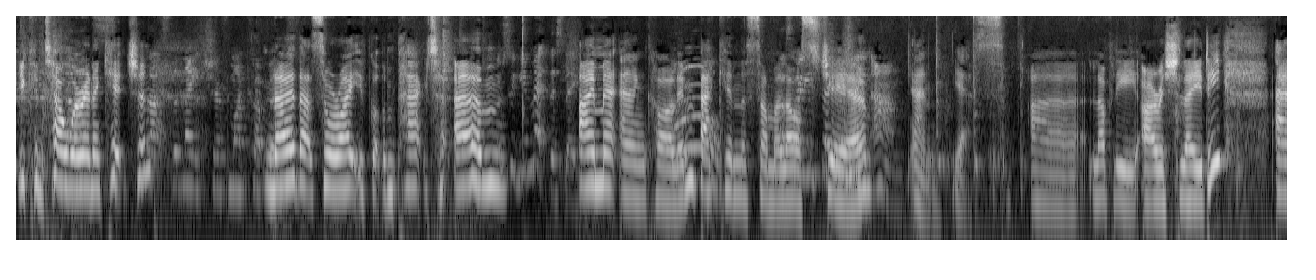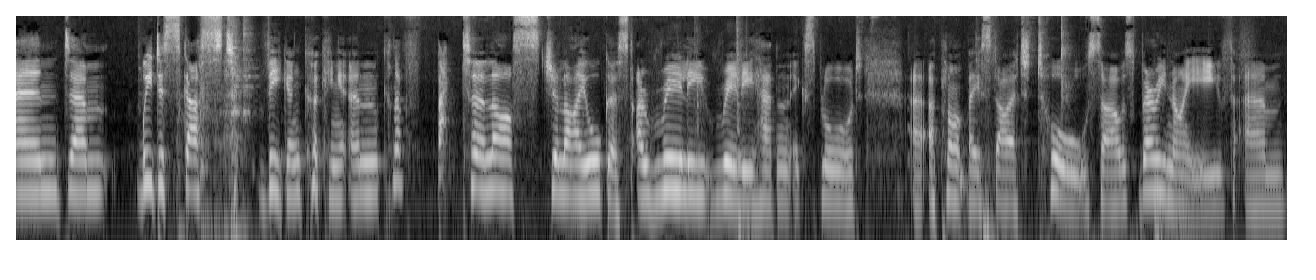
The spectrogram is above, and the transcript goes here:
You can tell we're in a kitchen. That's the nature of my cupboard. No, that's all right, you've got them packed. Um, So you met this lady? I met Anne Carlin Oh. back in the summer That's last year. Anne? Anne, yes. uh, lovely Irish lady, and um, we discussed vegan cooking and kind of back to last July, August, I really, really hadn't explored uh, a plant based diet at all. So I was very naive. Um,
